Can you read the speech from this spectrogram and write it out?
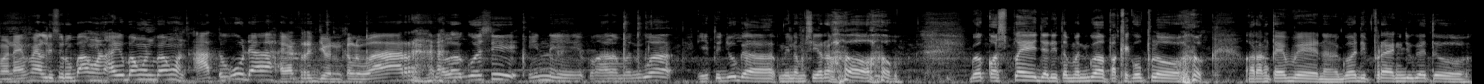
main ML disuruh bangun ayo bangun bangun atuh udah air terjun keluar Kalau gue sih ini pengalaman gue itu juga minum sirup. gue cosplay jadi temen gue pakai kupluk orang TB. Nah gue di prank juga tuh.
